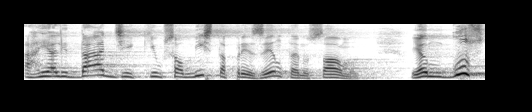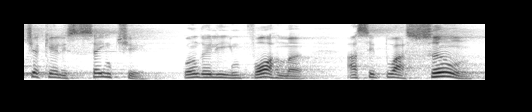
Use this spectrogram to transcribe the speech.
a realidade que o salmista apresenta no salmo e a angústia que ele sente quando ele informa a situação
